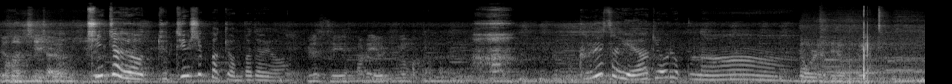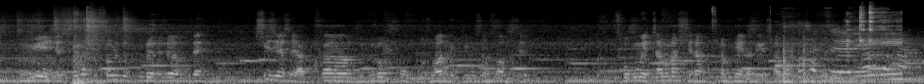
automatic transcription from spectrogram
6시, 7시. 진짜요 두 팀씩밖에 안 받아요. 네, 그래서 저희 하루에 12명밖에 안 받아요. 그래서 예약이 어렵구나. 올려드렸고요. 그 위에 이제 스모크 솔도 뿌려드렸는데 치즈에서 약간 부드럽고 고소한 느낌이 있어서 이제 소금의 짠맛이랑 샴페인이 되게 잘 어울려요.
